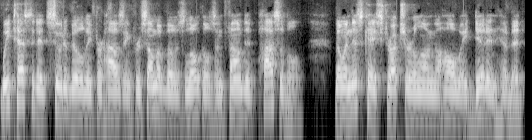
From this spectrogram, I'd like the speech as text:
We tested its suitability for housing for some of those locals and found it possible, though in this case structure along the hallway did inhibit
